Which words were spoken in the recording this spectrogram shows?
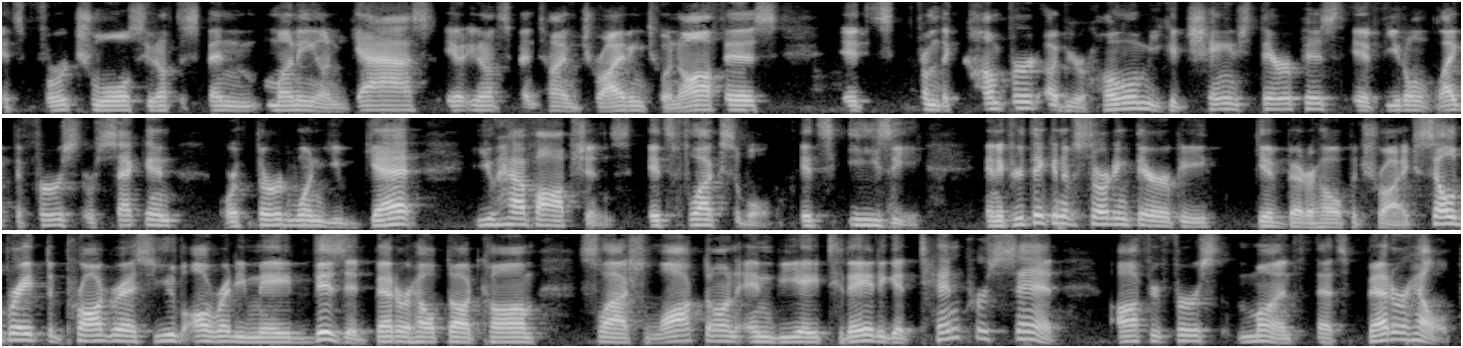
it's virtual, so you don't have to spend money on gas, you don't have to spend time driving to an office. It's from the comfort of your home. You could change therapists if you don't like the first or second or third one you get. You have options. It's flexible, it's easy. And if you're thinking of starting therapy, give BetterHelp a try. Celebrate the progress you've already made. Visit betterhelp.com slash locked on NBA today to get 10% off your first month. That's BetterHelp,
